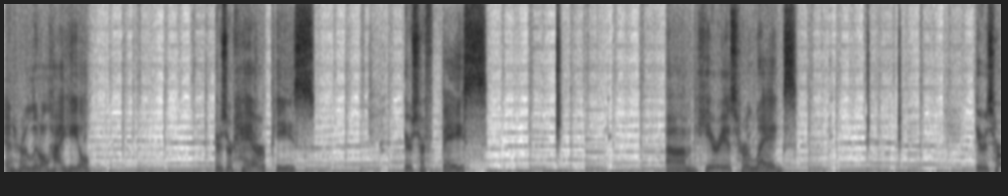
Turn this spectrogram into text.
and her little high heel. Here's her hair piece. Here's her face. Um, here is her legs. Here's her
